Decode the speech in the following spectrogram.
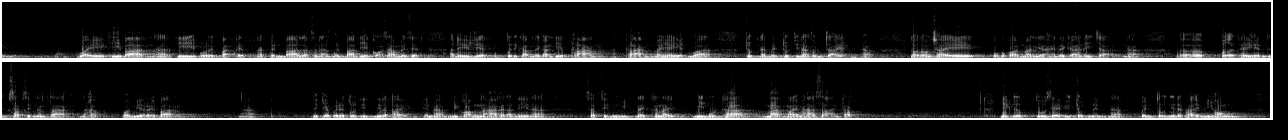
ไว้ที่บ้านนะฮะที่บริเวณปากเกร็ดนะเป็นบ้านลักษณะเหมือนบ้านที่ยังก่อสร้างไม่เสร็จ อันนี้เรียกพฤติกรรมในการที่พรางพรางไม่ให้เห็นว่าจุดนั้นเป็นจุดที่น่าสนใจนะครับ เราต้องใช้อุปกรณ์บางอย่างในการที่จะนะฮะเเปิดให้เห็นถึงทรัพย์สินต่างๆนะครับ ว่ามีอะไรบ้างนะฮะที่เก็บไว้ในตู้นิรภัยเห็นไหมครับมีความหนาขนาดนี้นะฮะทรัพย์สินในข้างในมีมูลค่ามากมายมหาศาลครับ นี่คือตู้เซฟอีกจุดหนึ่งนะครับเป็นตู้นิรภัยมีห้อง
